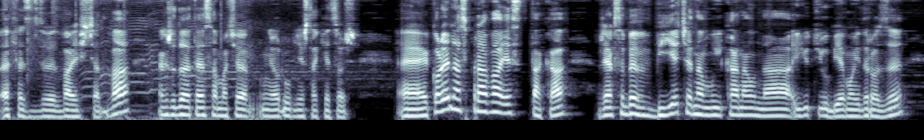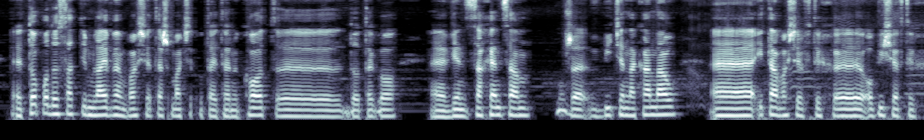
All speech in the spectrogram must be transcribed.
FS22, także do ETS-a macie mm, również takie coś. E, Kolejna sprawa jest taka, że jak sobie wbijecie na mój kanał na YouTubie, moi drodzy, e, to pod ostatnim live'em właśnie też macie tutaj ten kod e, do tego, więc zachęcam, może wbijcie na kanał i tam właśnie w tych opisie, w tych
